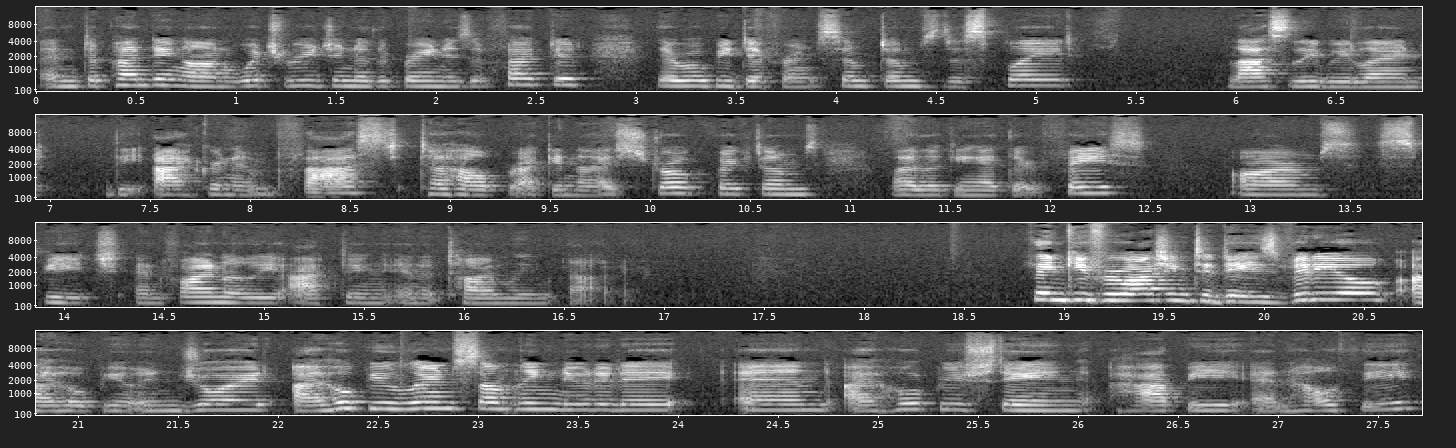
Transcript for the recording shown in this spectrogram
and depending on which region of the brain is affected, there will be different symptoms displayed. Lastly, we learned the acronym FAST to help recognize stroke victims by looking at their face, arms, speech, and finally acting in a timely manner. Thank you for watching today's video. I hope you enjoyed. I hope you learned something new today and I hope you're staying happy and healthy.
